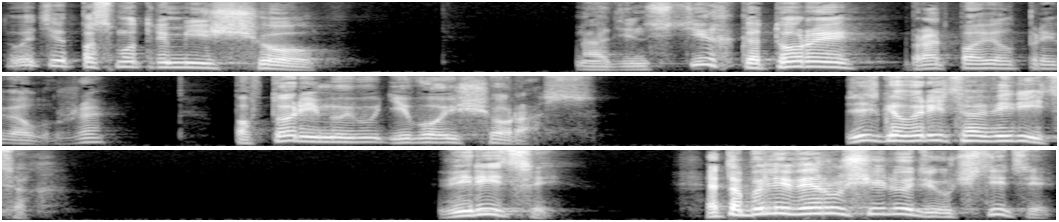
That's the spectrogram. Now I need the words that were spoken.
Давайте посмотрим еще на один стих, который брат Павел привел уже. Повторим его еще раз. Здесь говорится о верицах. Верицы. Это были верующие люди, учтите.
